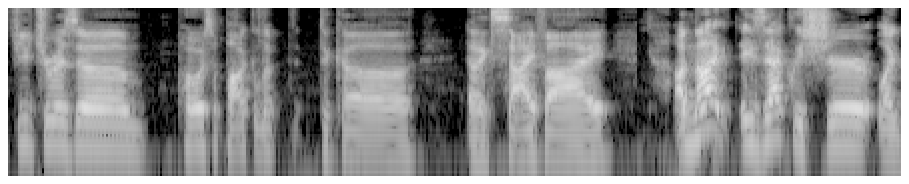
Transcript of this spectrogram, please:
futurism, post-apocalyptica, and like sci-fi. I'm not exactly sure like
